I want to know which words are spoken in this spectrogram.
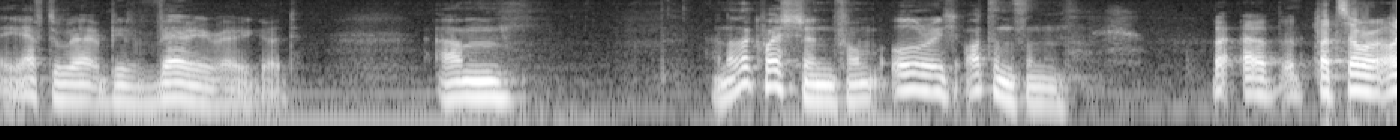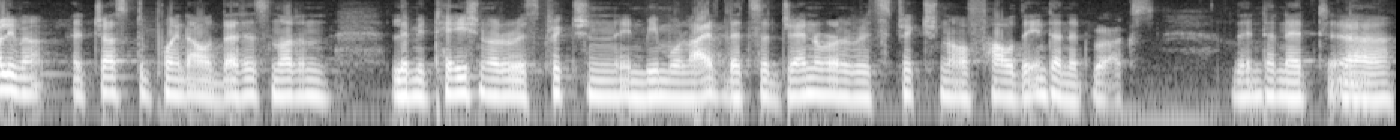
you have to uh, be very, very good. Um, another question from Ulrich Ottensen. But, uh, but sorry, Oliver, uh, just to point out, that is not a limitation or a restriction in mimoLive. That's a general restriction of how the internet works. The internet yeah. uh,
